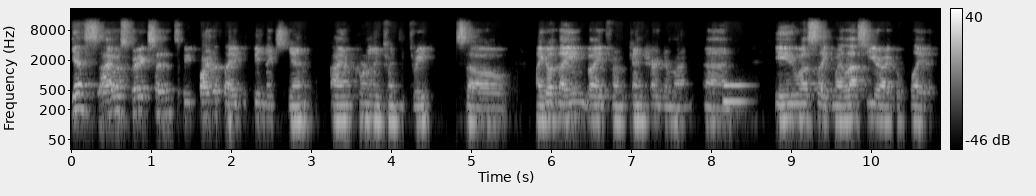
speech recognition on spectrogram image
Yes, I was very excited to be part of the APP Next Gen. I am currently 23. So I got the invite from Ken Herderman, and it was like my last year I could play it.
